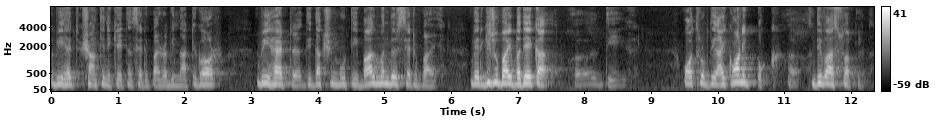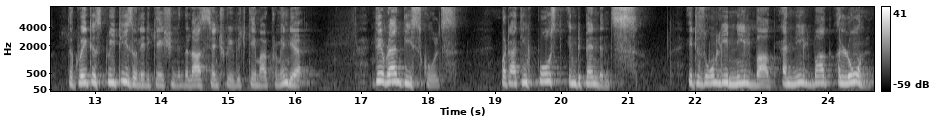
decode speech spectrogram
we had Shanti Niketan set up by Rabindranath Tagore. We had uh, the Dakshinamurti Bal Mandir set up by, where Gijubhai Badheka, uh, the author of the iconic book, uh, Divaswapna, the greatest treatise on education in the last century, which came out from India, they ran these schools. But I think post independence, it is only Neelbagh and Neelbagh alone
